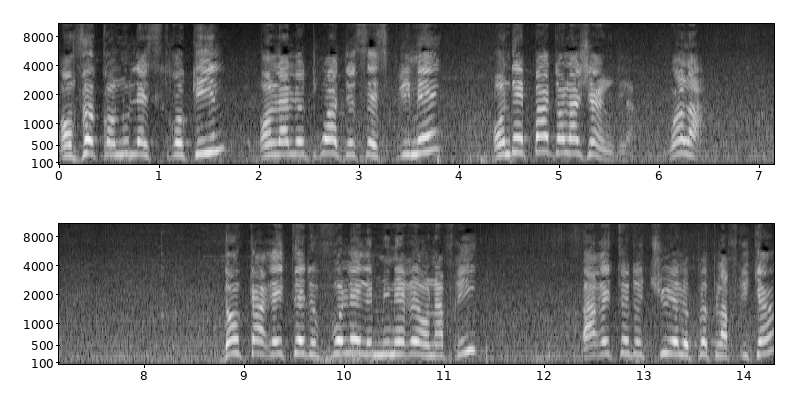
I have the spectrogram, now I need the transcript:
On veut qu'on nous laisse tranquille. On a le droit de s'exprimer. On n'est pas dans la jungle. Voilà. Donc arrêtez de voler les minéraux en Afrique. Arrêtez de tuer le peuple africain.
